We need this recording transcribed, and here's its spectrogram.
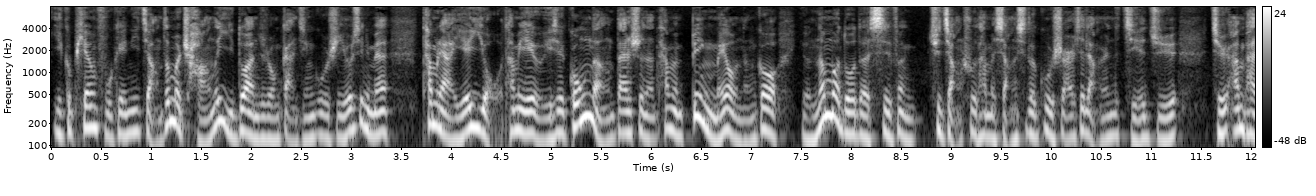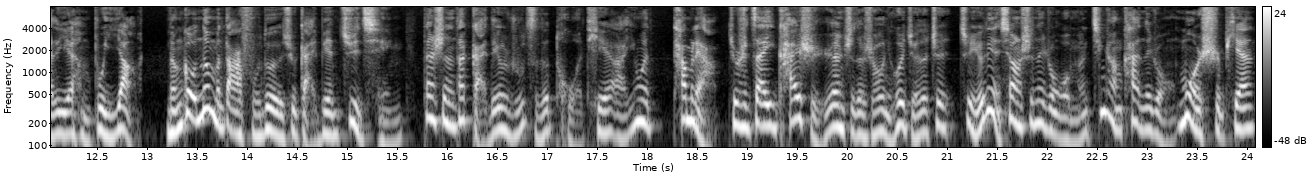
一个篇幅给你讲这么长的一段这种感情故事。游戏里面他们俩也有，他们也有一些功能，但是呢，他们并没有能够有那么多的戏份去讲述他们详细的故事，而且两个人的结局其实安排的也很不一样。能够那么大幅度的去改变剧情，但是呢，他改的又如此的妥帖啊！因为他们俩就是在一开始认识的时候，你会觉得这这有点像是那种我们经常看那种末世片，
